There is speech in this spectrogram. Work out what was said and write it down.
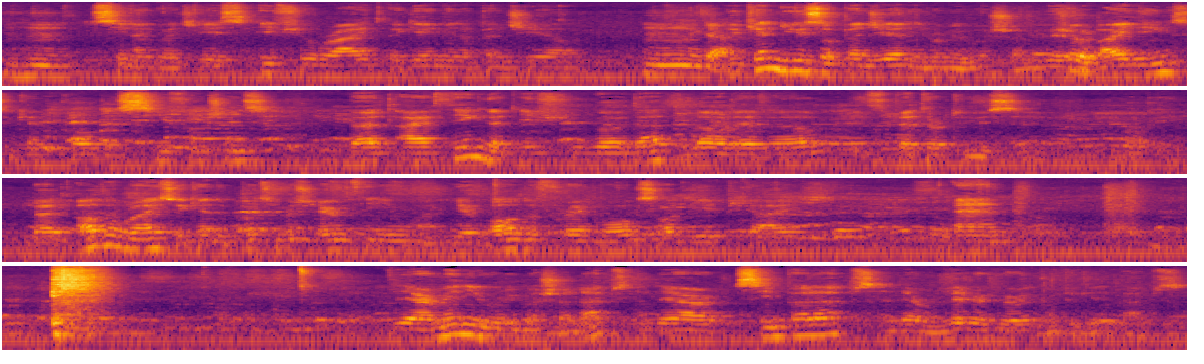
Mm-hmm. C language is if you write a game in OpenGL. Mm, yeah. You can use OpenGL in Rubymotion. With Sure. bindings, you can call the C functions. But I think that if you go that low level, it's better to use C. Okay. But otherwise, you can do pretty much everything you want. You have all the frameworks, all the APIs, and there are many Rubymotion apps, and there are simple apps, and there are very, very complicated apps.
